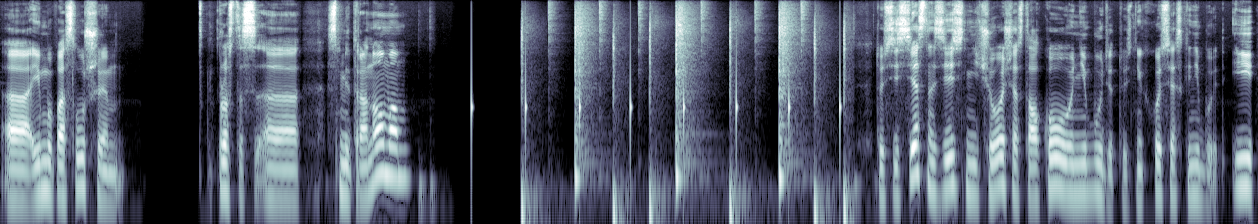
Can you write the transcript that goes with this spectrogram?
э, и мы послушаем просто с, э, с метрономом, То есть, естественно, здесь ничего сейчас толкового не будет, то есть никакой связки не будет. И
